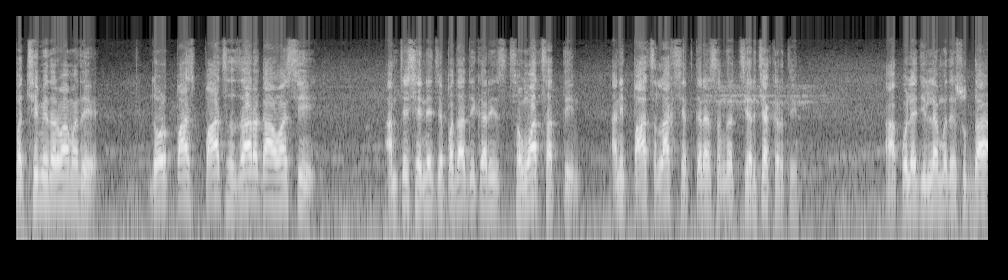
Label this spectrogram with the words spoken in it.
पश्चिम विदर्भामध्ये जवळपास पाच हजार गावाशी आमचे सेनेचे पदाधिकारी संवाद साधतील आणि पाच लाख शेतकऱ्यांसंग चर्चा करतील. अकोला जिल्ह्यामध्ये सुद्धा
